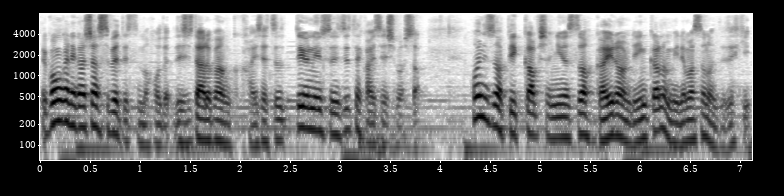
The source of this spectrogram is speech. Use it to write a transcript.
で今回に関しては全てスマホでデジタルバンク開設っていうニュースについて解説しました。本日のピックアップしたニュースは概要欄リンクから見れますのでぜひ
